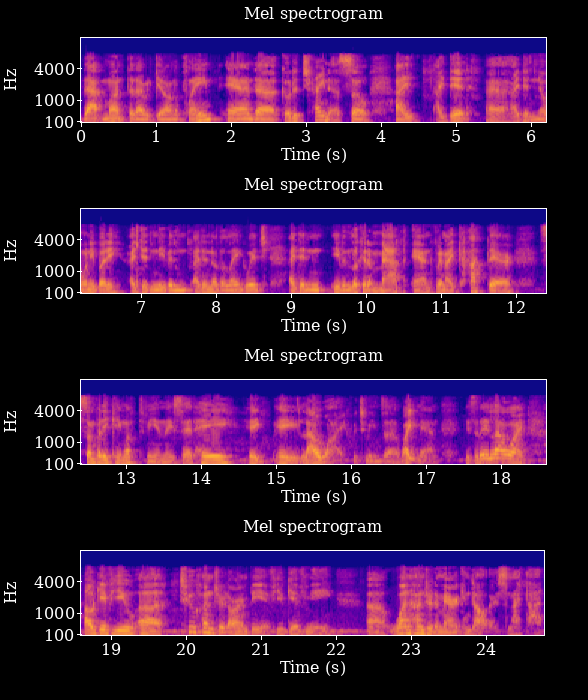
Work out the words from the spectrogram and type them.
that month that I would get on a plane and uh, go to China. So I I did. Uh, I didn't know anybody. I didn't even I didn't know the language. I didn't even look at a map. And when I got there, somebody came up to me and they said, "Hey, hey, hey, Lao Wai," which means uh, white man. He said, "Hey, Lao Wai, I'll give you uh, 200 RMB if you give me uh, 100 American dollars." And I thought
